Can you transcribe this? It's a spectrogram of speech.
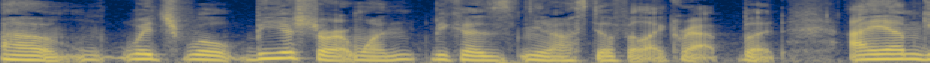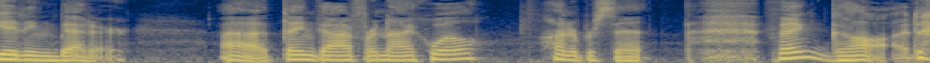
Um, which will be a short one because you know I still feel like crap, but I am getting better. Uh, thank God for NyQuil, 100%. Thank God.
